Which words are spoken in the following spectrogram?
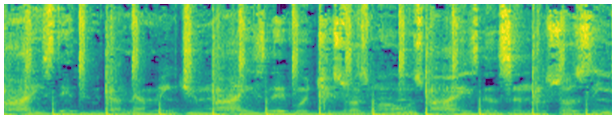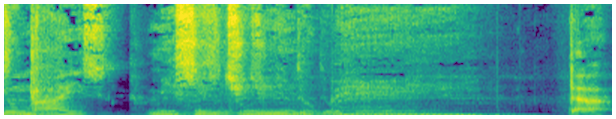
mais dentro da minha mente mais. Levante suas mãos mais, dançando sozinho mais. Me sentindo bem. Tá.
